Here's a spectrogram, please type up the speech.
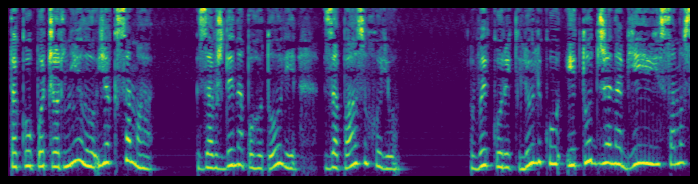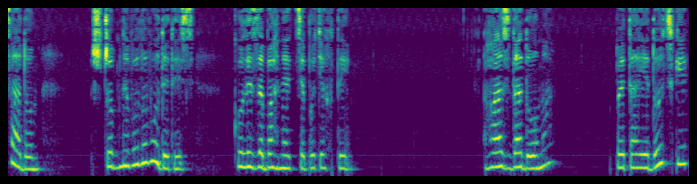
таку почорнілу, як сама, завжди на поготові, за пазухою. Викурить люльку і тут же наб'є її самосадом, щоб не воловодитись, коли забагнеться потягти. Газда дома? питає доцьки,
